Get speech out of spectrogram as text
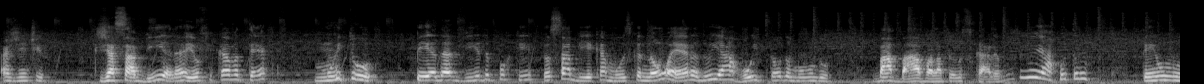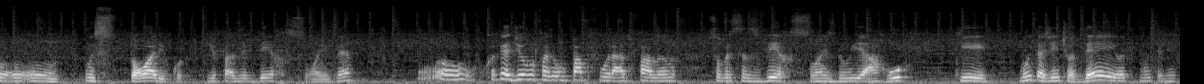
a gente já sabia, né? Eu ficava até muito pé da vida, porque eu sabia que a música não era do Yahoo e todo mundo babava lá pelos caras. O Yahoo tem, tem um, um, um, histórico de fazer versões, né? Eu, qualquer dia eu vou fazer um papo furado falando sobre essas versões do Yahoo que muita gente odeia, muita gente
